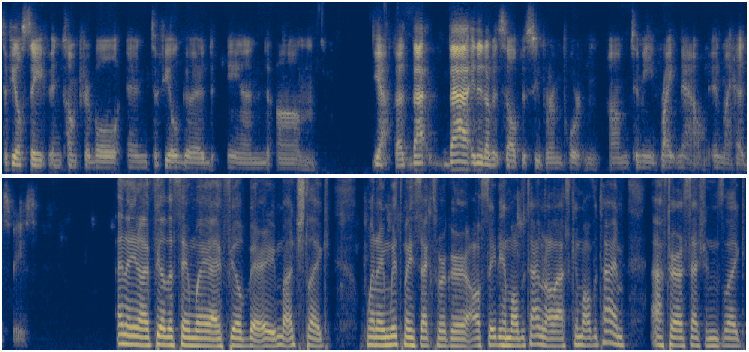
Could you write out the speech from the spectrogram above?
to feel safe and comfortable and to feel good and um yeah that that that in and of itself is super important um to me right now in my headspace and you know i feel the same way i feel very much like when i'm with my sex worker i'll say to him all the time and i'll ask him all the time after our sessions like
